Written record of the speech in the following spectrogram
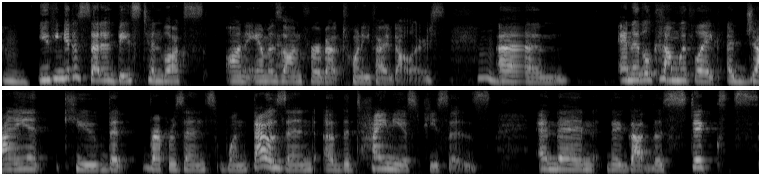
Mm. You can get a set of base 10 blocks on Amazon for about $25. Hmm. Um, and it'll come with like a giant cube that represents 1000 of the tiniest pieces. And then they've got the sticks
